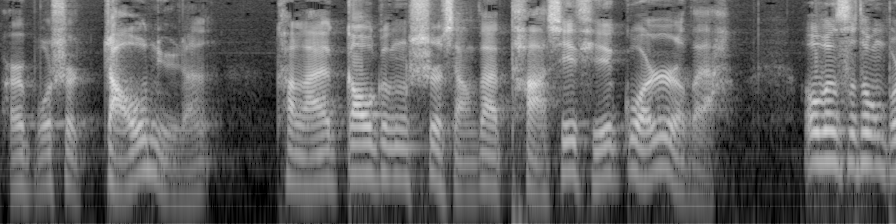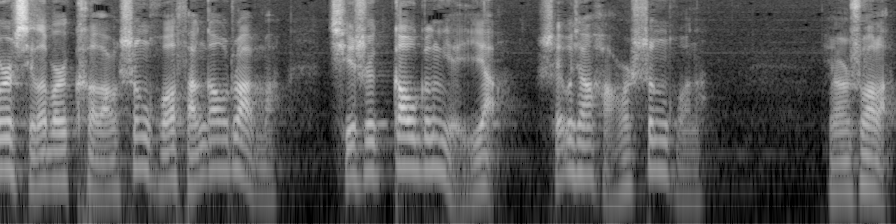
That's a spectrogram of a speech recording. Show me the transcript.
而不是找女人。看来高更是想在塔希提过日子呀。欧文斯通不是写了本《渴望生活梵高传》吗？其实高更也一样，谁不想好好生活呢？有人说了，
